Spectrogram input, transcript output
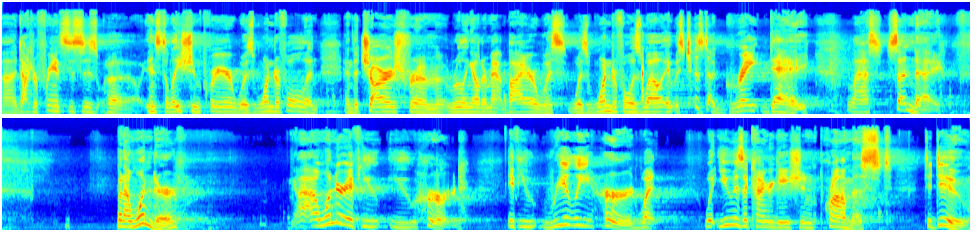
uh, Dr. Francis's uh, installation prayer was wonderful, and, and the charge from ruling elder Matt Beyer was, was wonderful as well. It was just a great day last Sunday. But I wonder I wonder if you, you heard, if you really heard what, what you as a congregation promised to do.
